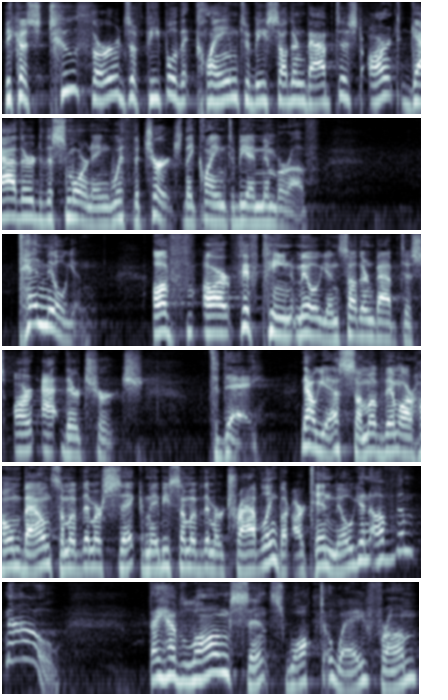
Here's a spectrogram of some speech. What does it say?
because two thirds of people that claim to be Southern Baptist aren't gathered this morning with the church they claim to be a member of. 10 million of our 15 million Southern Baptists aren't at their church today. Now, yes, some of them are homebound, some of them are sick, maybe some of them are traveling, but are 10 million of them? No. They have long since walked away from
